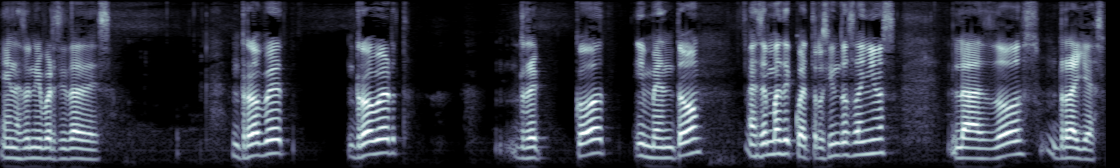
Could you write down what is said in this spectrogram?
en las universidades. Robert, Robert Recot inventó hace más de 400 años las dos rayas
